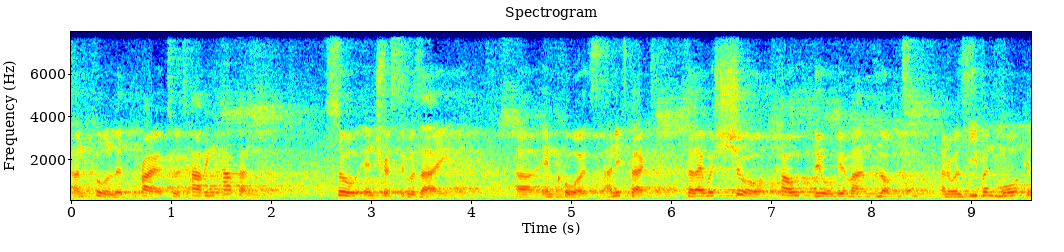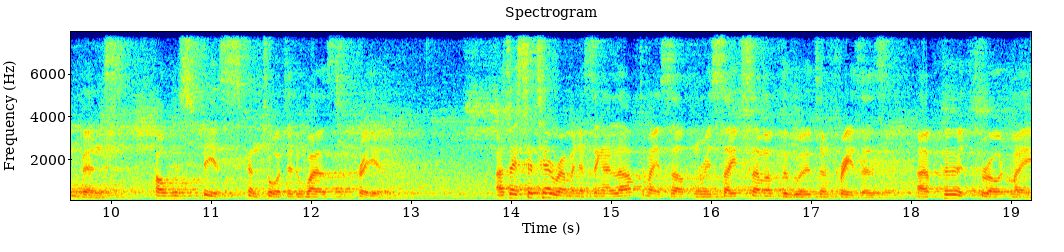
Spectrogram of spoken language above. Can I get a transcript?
unfolded prior to it having happened. So interested was I uh, in cause and effect that I was sure how the Obia man looked and was even more convinced how his face contorted whilst he prayed. As I sit here reminiscing, I laugh to myself and recite some of the words and phrases I've heard throughout my,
